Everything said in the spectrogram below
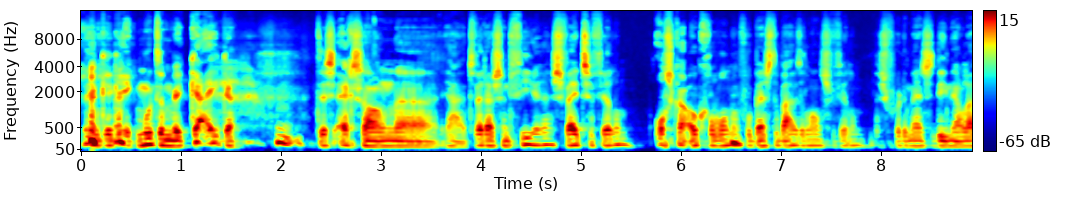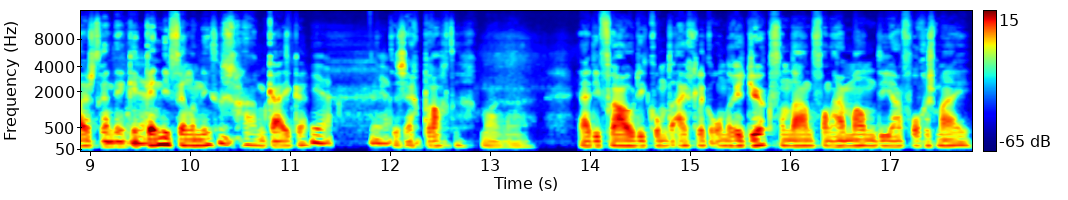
denk ik, ik moet hem weer kijken. Het is echt zo'n eh, ja, 2004, een Zweedse film. Oscar ook gewonnen voor beste buitenlandse film. Dus voor de mensen die naar luisteren en denken, Ja. ik ken die film niet, ga hem kijken. Ja. ja. Het is echt prachtig. Maar eh, ja, die vrouw die komt eigenlijk onder het juk vandaan van haar man... die haar volgens mij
